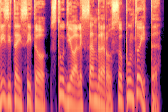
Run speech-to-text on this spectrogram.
Visita il sito studioalessandrarosso.it.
